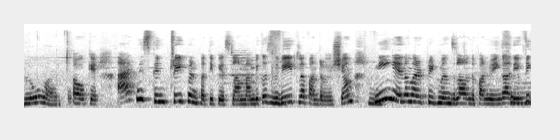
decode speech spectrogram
க்ளோவாக இருக்கும். ஓகே ஆக்னி ஸ்கின் ட்ரீட்மெண்ட் பத்தி பேசலாம் மேம் பிகாஸ் வீட்ல பண்ற விஷயம். நீங்க என்ன மாதிரி ட்ரீட்மெண்ட்ஸ் எல்லாம் வந்து பண்ணுவீங்க? அது எப்படி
